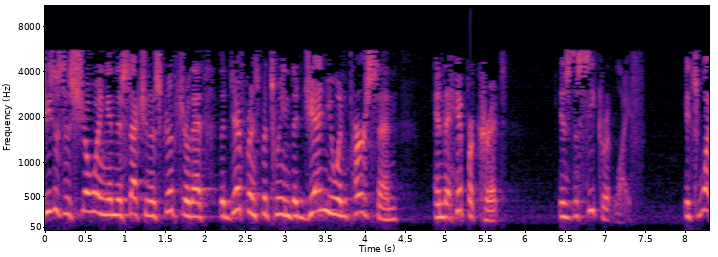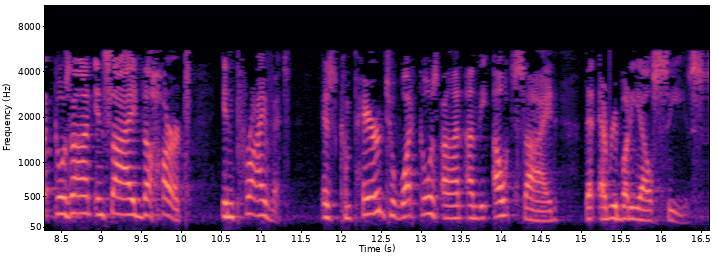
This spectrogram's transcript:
Jesus is showing in this section of scripture that the difference between the genuine person and the hypocrite is the secret life. It's what goes on inside the heart in private as compared to what goes on on the outside that everybody else sees.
